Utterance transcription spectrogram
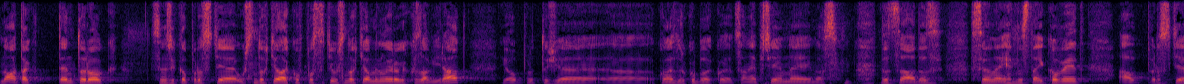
No a tak tento rok jsem říkal prostě, už jsem to chtěl jako v podstatě, už jsem to chtěl minulý rok jako zavírat, jo, protože uh, konec roku byl jako docela nepříjemný, měl jsem docela dost silný jednostný covid a prostě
